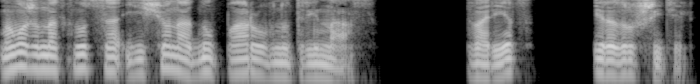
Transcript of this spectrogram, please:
мы можем наткнуться еще на одну пару внутри нас: Творец и Разрушитель.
